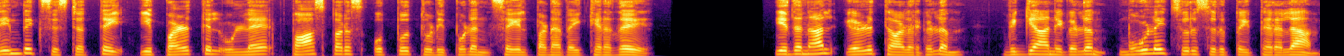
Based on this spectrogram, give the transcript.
லிம்பிக் சிஸ்டத்தை இப்பழத்தில் உள்ள பாஸ்பரஸ் உப்பு துடிப்புடன் செயல்பட வைக்கிறது. இதனால் எழுத்தாளர்களும் விஞ்ஞானிகளும் மூளை சுறுசுறுப்பை பெறலாம்.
